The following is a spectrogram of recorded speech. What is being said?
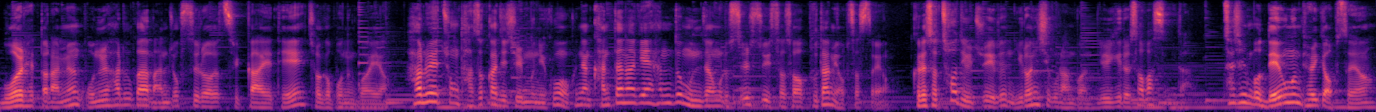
무얼 했더라면 오늘 하루가 만족스러웠을까에 대해 적어보는 거예요. 하루에 총 다섯 가지 질문이고 그냥 간단하게 한두 문장으로 쓸 수 있어서 부담이 없었어요. 그래서 첫 일주일은 이런 식으로 한번 일기를 써봤습니다. 사실 뭐 내용은 별게 없어요.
